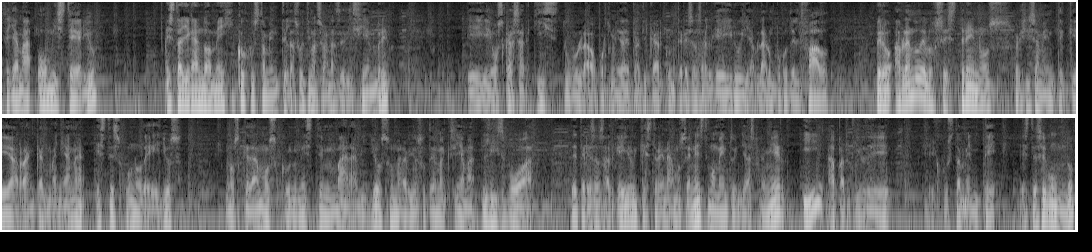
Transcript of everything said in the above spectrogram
Se llama O Misterio. Está llegando a México justamente las últimas semanas de diciembre. Eh, Oscar Sarkis tuvo la oportunidad de platicar con Teresa Salgueiro y hablar un poco del fado. Pero hablando de los estrenos, precisamente, que arrancan mañana, este es uno de ellos. Nos quedamos con este maravilloso, maravilloso tema que se llama Lisboa, de Teresa Salgueiro, y que estrenamos en este momento en Jazz Premier. Y a partir de eh, justamente este segundo,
